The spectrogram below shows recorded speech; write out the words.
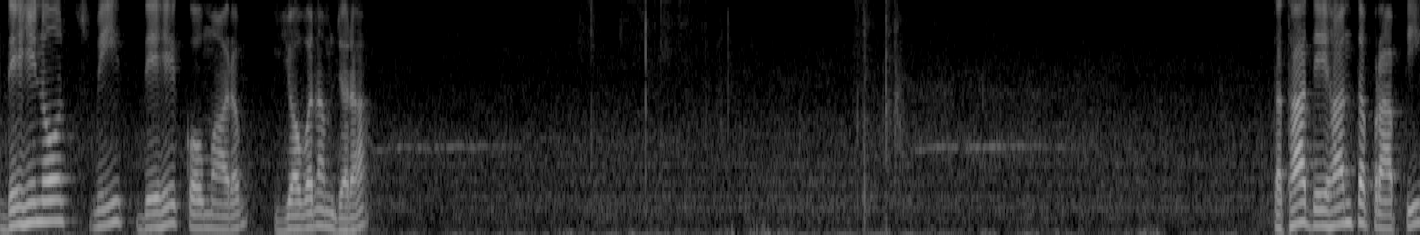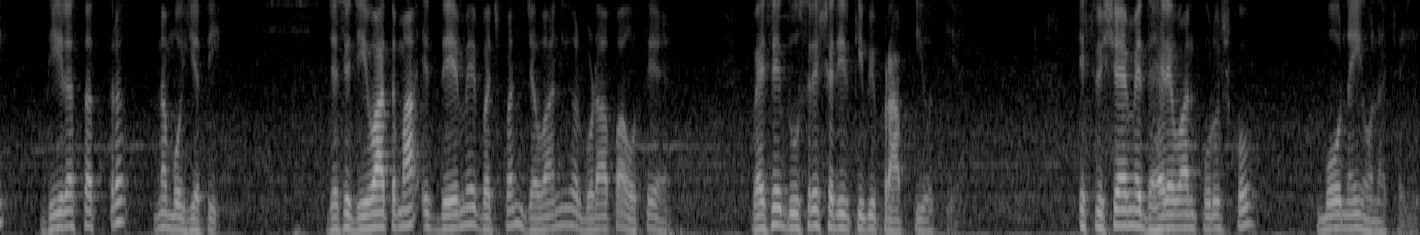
देहिनो स्मित देहे कौमारम यौवनम जरा। तथा देहांत प्राप्ति धीरसत्र न मोह्यति। जैसे जीवात्मा इस देह में बचपन, जवानी और बुढ़ापा होते हैं, वैसे दूसरे शरीर की भी प्राप्ति होती है। इस विषय में धैर्यवान पुरुष को वो नहीं होना चाहिए।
